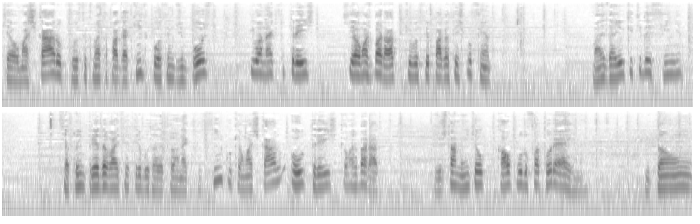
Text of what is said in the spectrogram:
que é o mais caro, que você começa a pagar 15% de imposto, e o anexo 3, que é o mais barato, que você paga 6%. Mas aí o que, que define se a tua empresa vai ser tributada pelo anexo 5, que é o mais caro, ou 3, que é o mais barato? Justamente é o cálculo do fator R. Né? Então,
